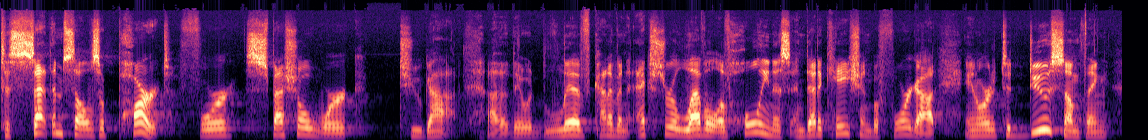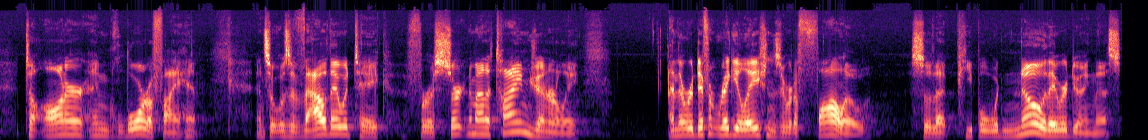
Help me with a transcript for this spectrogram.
to set themselves apart for special work to God. Uh, that they would live kind of an extra level of holiness and dedication before God in order to do something to honor and glorify Him. And so it was a vow they would take for a certain amount of time generally. And there were different regulations they were to follow so that people would know they were doing this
